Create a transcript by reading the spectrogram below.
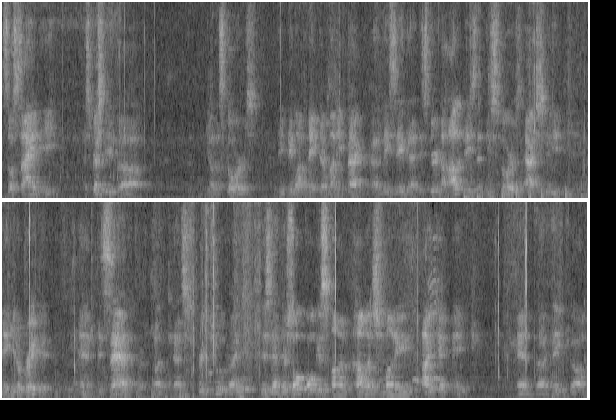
society, especially the, you know, the stores, they, they want to make their money. In fact, uh, they say that it's during the holidays that these stores actually make it or break it. And it's sad, that's pretty true, right? Is that they're so focused on how much money I can make. And I think um,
